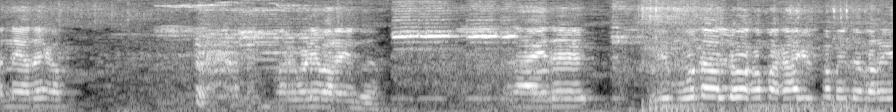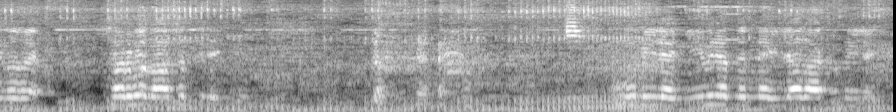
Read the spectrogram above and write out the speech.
എന്ന് അദ്ദേഹം മറുപടി പറയുന്നത്. അതായത് ഈ മൂന്നാം ലോക മഹായുദ്ധം എന്ന് പറയുന്നത് സർവനാശത്തിലേക്ക് ഭൂമിയിലെ ജീവനെ തന്നെ ഇല്ലാതാക്കുന്നതിലേക്ക്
